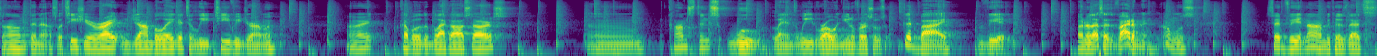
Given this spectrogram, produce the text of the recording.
something else. Letitia Wright and John Boyega to lead TV drama. All right, a couple of the Black All Stars. Um, Constance Wu lands lead role in Universal's Goodbye Viet. Oh no, that says Vitamin. Almost said Vietnam because that's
